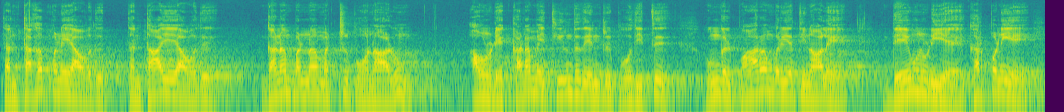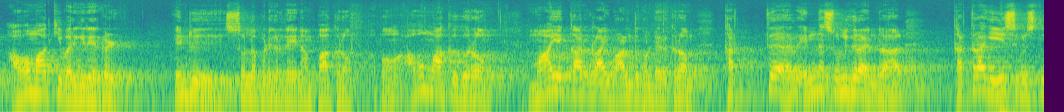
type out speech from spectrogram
தன் தகப்பனையாவது தன் தாயையாவது கனம் பண்ண மற்று போனாலும் அவனுடைய கடமை தீர்ந்தது என்று போதித்து உங்கள் பாரம்பரியத்தினாலே தேவனுடைய கற்பனையை அவமாக்கி வருகிறீர்கள் என்று சொல்லப்படுகிறதை நாம் பார்க்குறோம். அப்போ அவமாக்குகிறோம். மாயக்காரர்களாய் வாழ்ந்து கொண்டிருக்கிறோம். கர்த்தர் என்ன சொல்கிறார் என்றால் கர்த்தராகி இயேசு கிறிஸ்து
